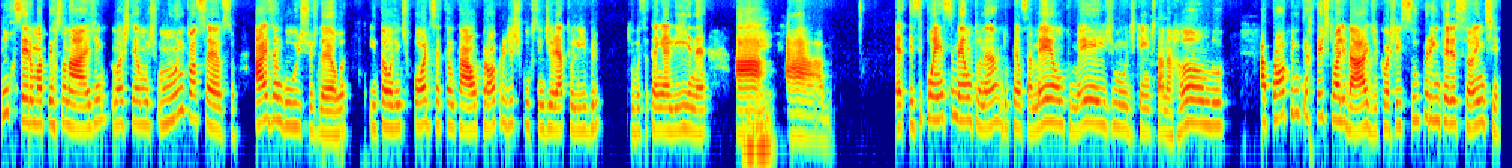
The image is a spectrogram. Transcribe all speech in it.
por ser uma personagem, nós temos muito acesso às angústias dela. Então, a gente pode se atentar ao próprio discurso em direto livre, que você tem ali, né? A, uhum. a, é, esse conhecimento, né? Do pensamento mesmo, de quem está narrando. A própria intertextualidade, que eu achei super interessante.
